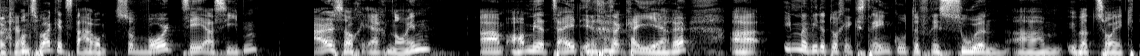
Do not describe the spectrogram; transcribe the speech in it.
Okay. Und zwar geht es darum, sowohl CR7 als auch R9 ähm, haben ja Zeit ihrer Karriere äh, immer wieder durch extrem gute Frisuren ähm, überzeugt.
